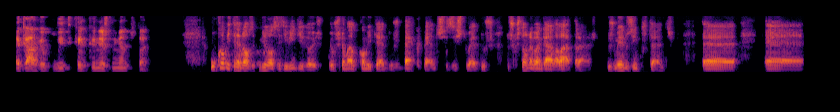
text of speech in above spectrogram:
a carga política que neste momento tem. O Comitê 1922, é o chamado Comitê dos backbenches, isto é, dos, dos que estão na bancada lá atrás, dos menos importantes, uh, uh,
